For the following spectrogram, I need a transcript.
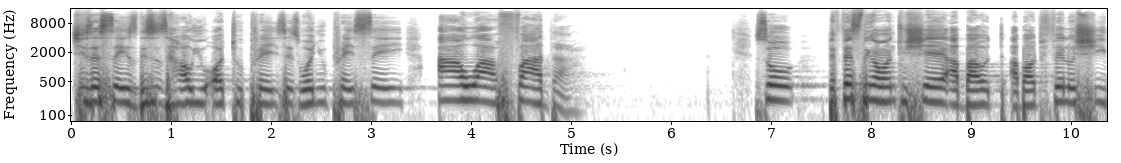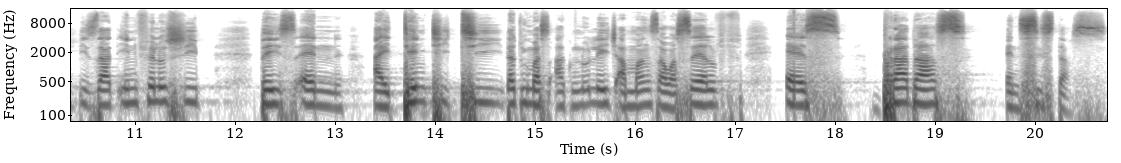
Jesus says, This is how you ought to pray. He says, When you pray, say, Our Father. So the first thing I want to share about, about fellowship is that in fellowship, there is an identity that we must acknowledge amongst ourselves as brothers and sisters.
